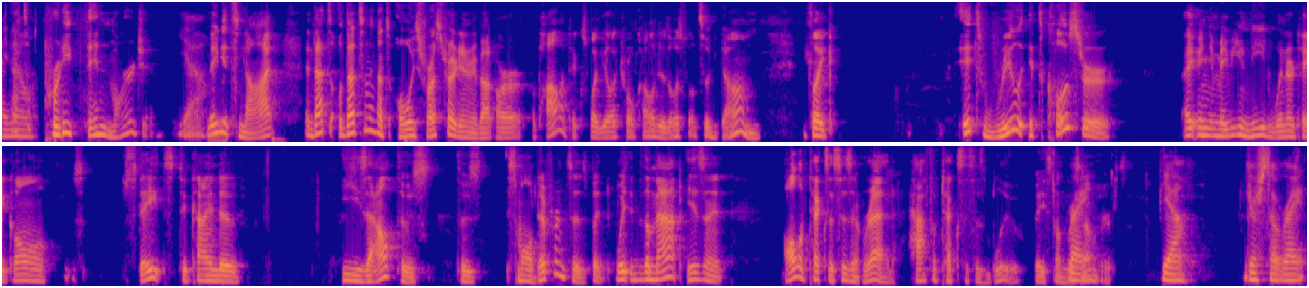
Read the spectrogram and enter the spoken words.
I know. that's a pretty thin margin. Yeah. Maybe it's not. And that's that's something that's always frustrating me about our, our politics, why the electoral college has always felt so dumb. It's like it's really it's closer and maybe you need winner take all states to kind of ease out those those small differences, but the map isn't all of Texas isn't red. Half of Texas is blue based on these right. numbers. Yeah. You're so right.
